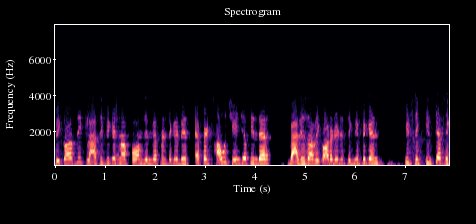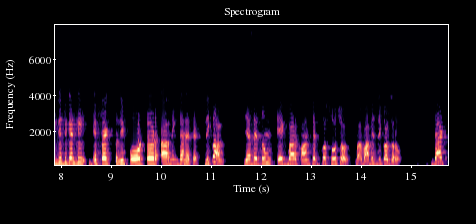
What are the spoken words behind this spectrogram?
because classification of firm investment securities affect how changes in their values are recorded it is significant it in क्या significantly affect reported earning and assets recall जैसे तुम एक बार कॉन्सेप्ट को सोचो वापिस रिकॉल करो दैट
